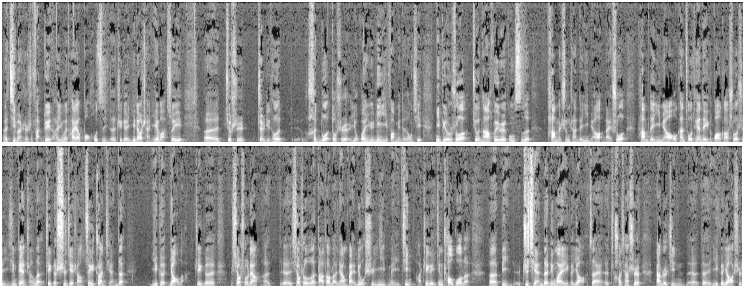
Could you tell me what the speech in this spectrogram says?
呃，基本上是反对的哈，因为它要保护自己的这个医疗产业嘛，所以呃就是。这里头很多都是有关于利益方面的东西。你比如说，就拿辉瑞公司他们生产的疫苗来说，他们的疫苗，我看昨天的一个报告说是已经变成了这个世界上最赚钱的一个药了。这个销售量，呃呃，销售额达到了两百六十亿美金啊，这个已经超过了。呃，比之前的另外一个药，在好像是 allergen 呃的一个药，是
